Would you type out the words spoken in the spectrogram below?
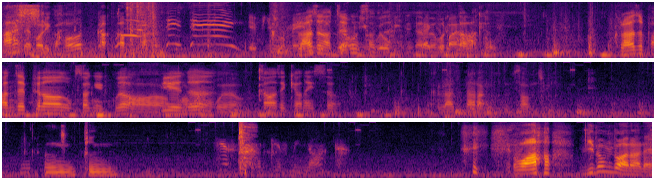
아 메모리 컷 가깝다. If you remain in 라즈가 be 있었네. 내가 메모리 hostiles. 글라즈 반대편 옥상에 있고요. 아, 위에는 아, 보여 이상한 새끼 하나 있어요. 글라즈 나랑 눈싸움 중이 응빙 와 미동도 안 하네.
